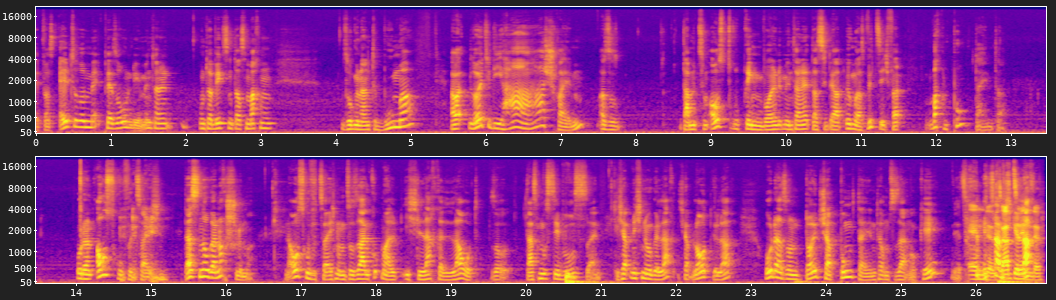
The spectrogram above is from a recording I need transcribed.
etwas ältere Personen, die im Internet unterwegs sind, das machen. Sogenannte Boomer. Aber Leute, die HHH schreiben, also damit zum Ausdruck bringen wollen im Internet, dass sie da irgendwas witzig ver machen einen Punkt dahinter. Oder ein Ausrufezeichen. Das ist sogar noch schlimmer. Ein Ausrufezeichen, um zu sagen, guck mal, ich lache laut. So, das muss dir bewusst sein. Ich habe nicht nur gelacht, ich habe laut gelacht. Oder so ein deutscher Punkt dahinter, um zu sagen, okay, jetzt, Ende, jetzt habe ich gelacht, Satzende.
